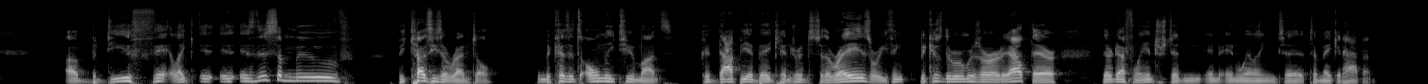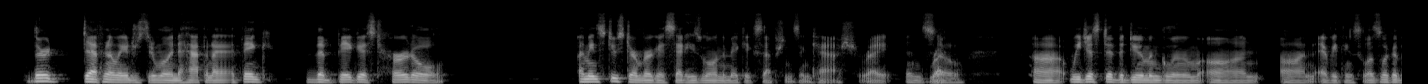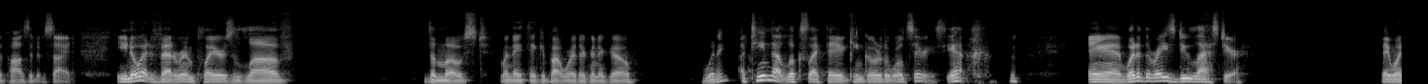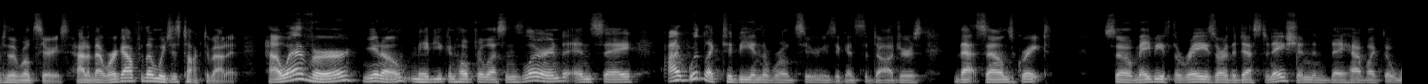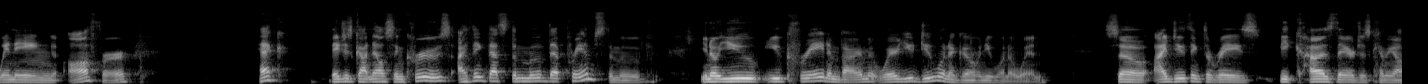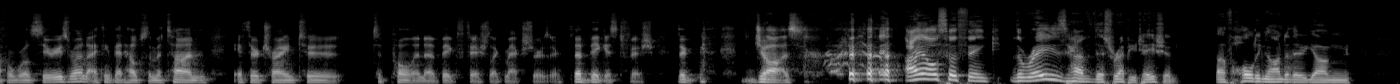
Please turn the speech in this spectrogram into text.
Uh, but do you think like is, is this a move because he's a rental? And because it's only two months, could that be a big hindrance to the Rays? Or you think because the rumors are already out there, they're definitely interested in, in, in willing to to make it happen? They're definitely interested in willing to happen. I think the biggest hurdle. I mean, Stu Sternberg has said he's willing to make exceptions in cash, right? And so right. Uh, we just did the doom and gloom on on everything. So let's look at the positive side. You know what veteran players love the most when they think about where they're going to go? Winning? A team that looks like they can go to the World Series. Yeah. and what did the Rays do last year? They went to the World Series. How did that work out for them? We just talked about it. However, you know, maybe you can hope for lessons learned and say, I would like to be in the World Series against the Dodgers. That sounds great. So maybe if the Rays are the destination and they have like the winning offer, heck, they just got Nelson Cruz. I think that's the move that preempts the move you know you you create environment where you do want to go and you want to win. So i do think the rays because they are just coming off a world series run i think that helps them a ton if they're trying to to pull in a big fish like max scherzer the biggest fish the jaws. I also think the rays have this reputation of holding on to their young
